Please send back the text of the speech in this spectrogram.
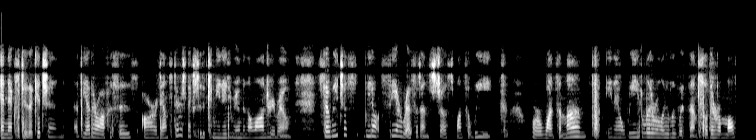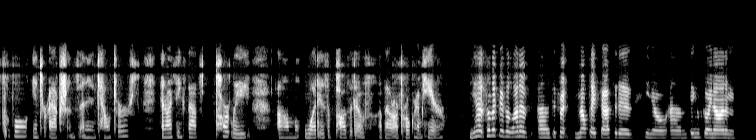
and next to the kitchen. The other offices are downstairs next to the community room and the laundry room. So we just we don't see our residents just once a week or once a month. You know, we literally live with them. So there are multiple interactions and encounters, and I think that's partly um, what is a positive about our program here. Yeah, it sounds like there's a lot of uh, different multifaceted, you know, um, things going on, and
